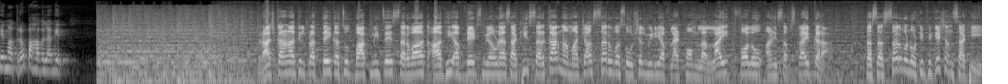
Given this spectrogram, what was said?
हे मात्र पाहावं लागेल. राजकारणातील प्रत्येक अचूक बातमीचे सर्वात आधी अपडेट्स मिळवण्यासाठी सरकारनामाच्या सर्व सोशल मीडिया प्लॅटफॉर्मला लाईक फॉलो आणि सबस्क्राईब करा. तसंच सर्व नोटिफिकेशनसाठी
